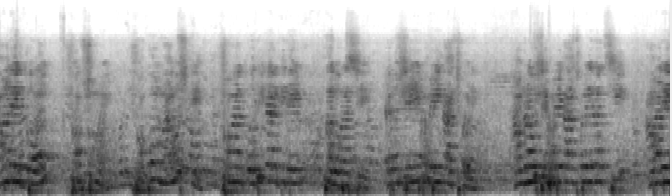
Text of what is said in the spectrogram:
আমাদের দল সবসময় সকল মানুষকে সমান অধিকার দিতে ভালোবাসে এবং সেইভাবেই কাজ করে। আমরাও সেভাবে কাজ করে যাচ্ছি। আমাদের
